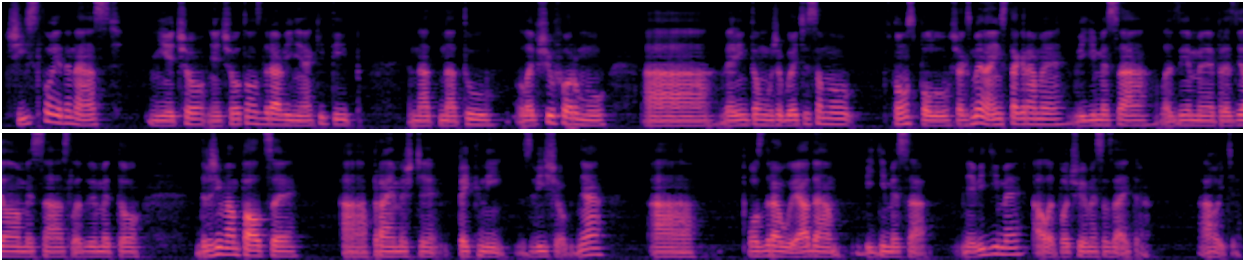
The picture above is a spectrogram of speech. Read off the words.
číslo 11, niečo, niečo o tom zdraví, nejaký tip na, na tú lepšiu formu a verím tomu, že budete so mnou v tom spolu. Však sme na Instagrame, vidíme sa, lezieme, prezdielame sa, sledujeme to. Držím vám palce a prajem ešte pekný zvyšok dňa a pozdravuje Adam, vidíme sa, nevidíme, ale počujeme sa zajtra. Ahojte.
